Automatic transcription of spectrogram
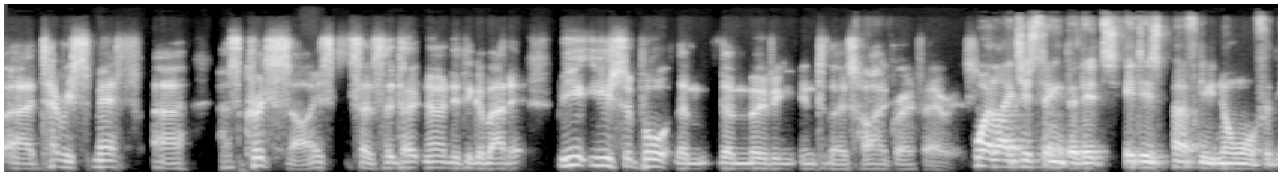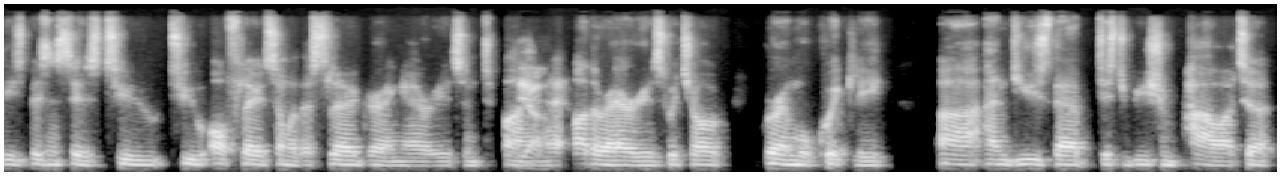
uh, Terry Smith uh, has criticised, says they don't know anything about it. But you, you support them them moving into those higher growth areas. Well, I just think that it's it is perfectly normal for these businesses to to offload some of the slower growing areas and to buy yeah. other areas which are growing more quickly uh, and use their distribution power to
